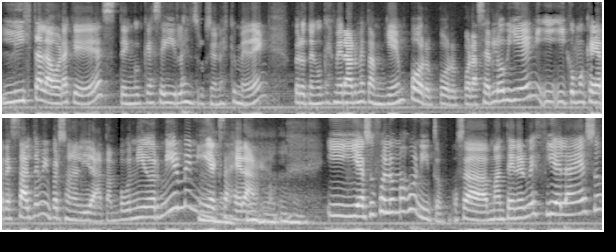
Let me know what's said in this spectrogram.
lista a la hora que es, tengo que seguir las instrucciones que me den, pero tengo que esmerarme también por, por, por hacerlo bien y, y como que resalte mi personalidad, tampoco ni dormirme ni exagerarlo. Y eso fue lo más bonito, o sea, mantenerme fiel a eso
